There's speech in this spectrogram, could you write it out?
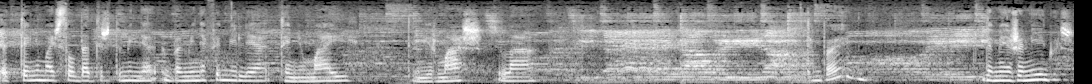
Eu tenho mais saudades da minha, da minha família. Tenho mãe, tenho irmãs lá. Também da meus amigos.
